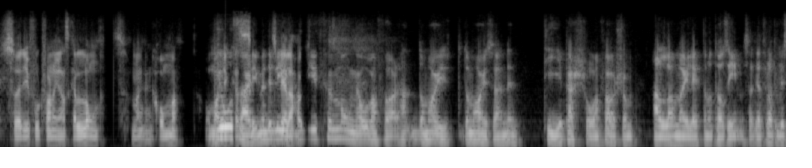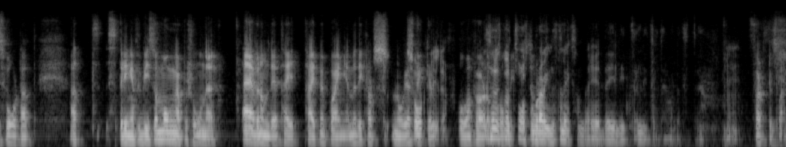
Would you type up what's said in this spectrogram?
så är det ju fortfarande ganska långt man kan komma. Om man Jo, så är det ju, men det blir, det blir ju för många ovanför. De har ju, de har ju så här en 10 pers ovanför som alla har möjligheten att ta sig in. Så jag tror att det blir svårt att, att springa förbi så många personer. Även om det är tajt, tajt med poängen. Men det är klart några stycken det. ovanför Alltså, det dem ska vara två stora vinster liksom. Det är, det är lite, lite åt det hållet. 40 poäng.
